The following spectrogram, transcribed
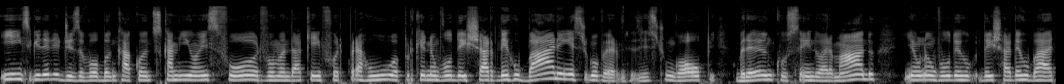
E em seguida ele diz: Eu vou bancar quantos caminhões for, vou mandar quem for para rua, porque não vou deixar derrubarem este governo. Existe um golpe branco sendo armado e eu não vou derru- deixar derrubar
